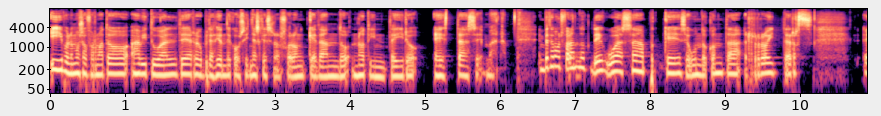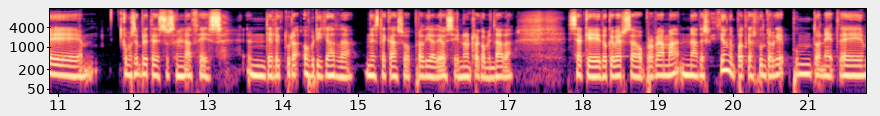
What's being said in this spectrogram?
E volvemos ao formato habitual de recopilación de cousiñas que se nos foron quedando no tinteiro esta semana. Empezamos falando de WhatsApp que, segundo conta Reuters, eh, Como sempre tedes os enlaces mm, de lectura obrigada, neste caso, para o día de hoxe non recomendada, xa que do que versa o programa na descripción en podcast.org.net. Eh,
